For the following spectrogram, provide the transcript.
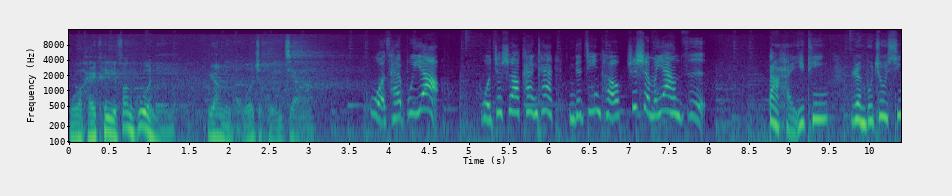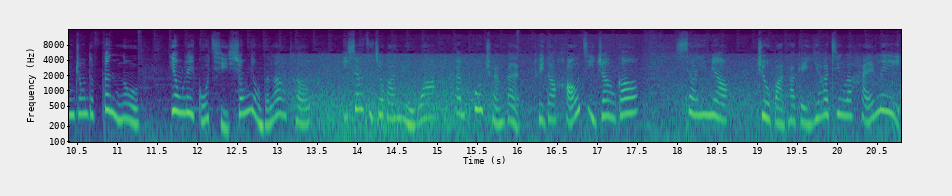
我还可以放过你，让你活着回家。”我才不要！我就是要看看你的尽头是什么样子。大海一听，忍不住心中的愤怒，用力鼓起汹涌的浪头，一下子就把女娲和破船板推到好几丈高，下一秒就把她给压进了海里。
